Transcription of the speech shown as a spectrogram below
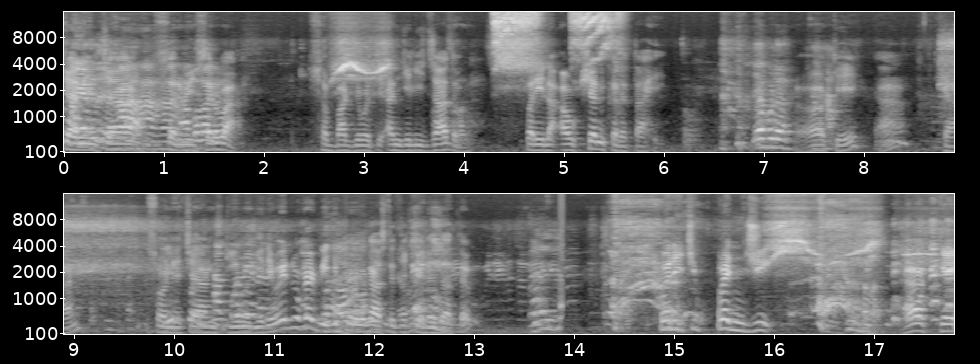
चॅनलच्या सर्वे सर्वा. सौभाग्यवती अंजली जाधव परीला औक्षण करत आहे. ओके हां. छान. सोन्याच्या अंगठी वगैरे वगैरे जो काही विधीपूर्वक असतं ते केलं जातं. परीची पंजी ओके.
